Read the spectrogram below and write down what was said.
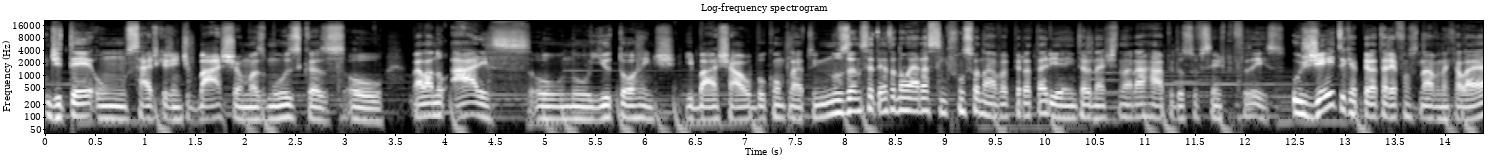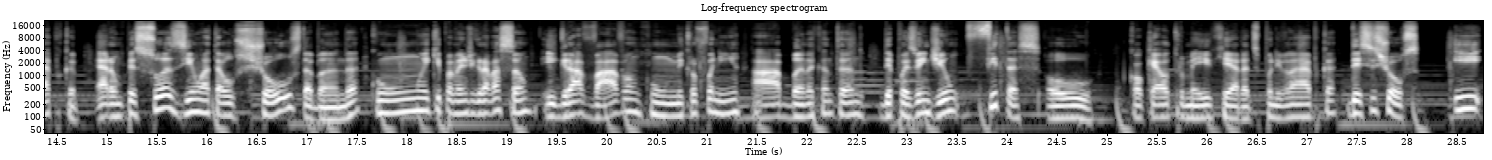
de ter um site que a gente baixa umas músicas ou vai lá no Ares ou no uTorrent e baixa álbum completo. E nos anos 70 não era assim que funcionava a pirataria, a internet não era rápida o suficiente para fazer isso. O jeito que a pirataria funcionava naquela época eram pessoas iam até os shows da banda com um equipamento de gravação e gravavam com um microfoninho a banda cantando. Depois vendiam fitas ou qualquer outro meio que era disponível na época desses shows. E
